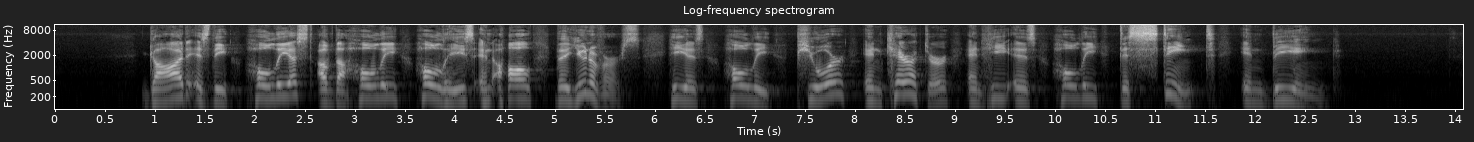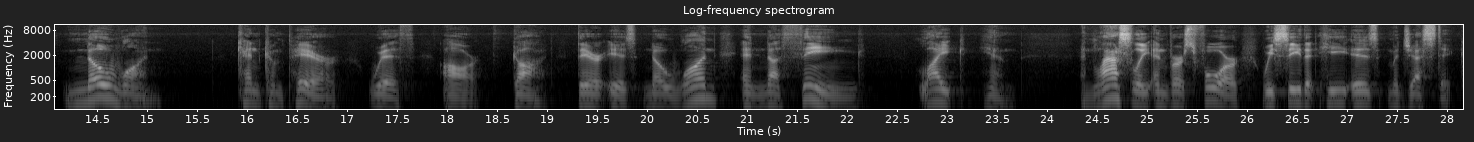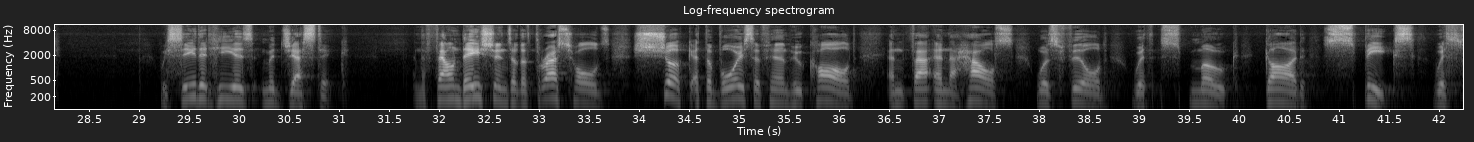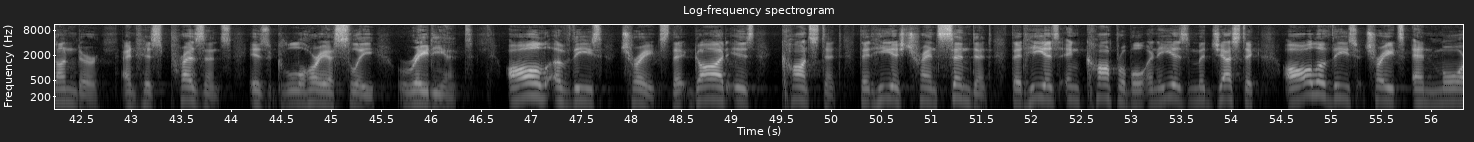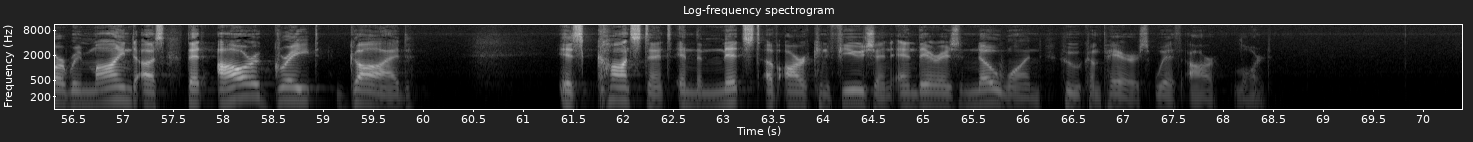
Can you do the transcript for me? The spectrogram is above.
God is the holiest of the holy holies in all the universe. He is holy pure in character, and He is wholly distinct in being. No one can compare with our God. There is no one and nothing like Him. And lastly, in verse 4, we see that He is majestic we see that he is majestic. And the foundations of the thresholds shook at the voice of him who called, and, fa- and the house was filled with smoke. God speaks with thunder, and his presence is gloriously radiant all of these traits that God is constant, that He is transcendent, that He is incomparable, and He is majestic, all of these traits and more remind us that our great God is constant in the midst of our confusion, and there is no one who compares with our Lord.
